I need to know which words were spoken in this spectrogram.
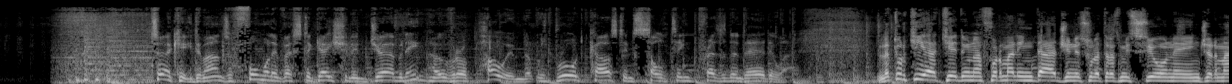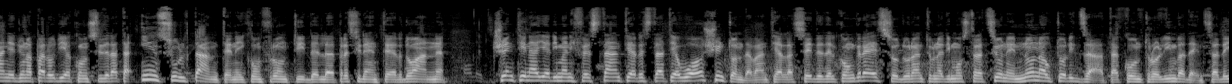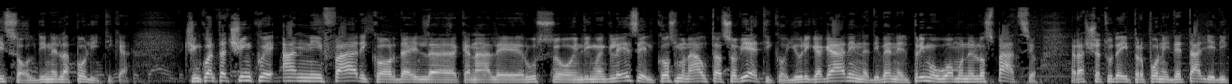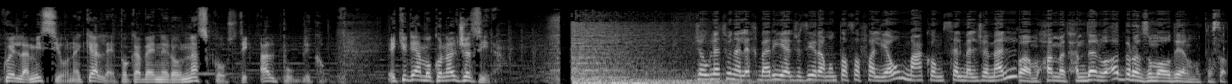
Turkey demands a formal investigation in Germany over a poem that was broadcast insulting President Erdogan. La Turchia chiede una formale indagine sulla trasmissione in Germania di una parodia considerata insultante nei confronti del presidente Erdogan. Centinaia di manifestanti arrestati a Washington davanti alla sede del Congresso durante una dimostrazione non autorizzata contro l'invadenza dei soldi nella politica. 55 anni fa, ricorda il canale russo in lingua inglese, il cosmonauta sovietico Yuri Gagarin divenne il primo uomo nello spazio. Russia Today propone i dettagli di quella missione che all'epoca vennero nascosti al pubblico. E chiudiamo con Al Jazeera. جولتنا الإخبارية الجزيرة منتصف اليوم معكم سلمى الجمل ومحمد حمدان وأبرز مواضيع المنتصف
